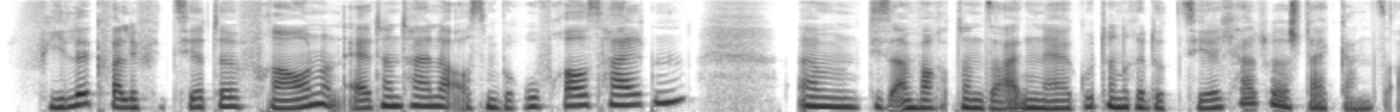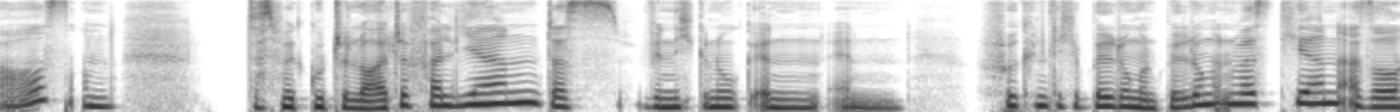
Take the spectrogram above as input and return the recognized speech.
viele qualifizierte Frauen und Elternteile aus dem Beruf raushalten, ähm, die es einfach dann sagen, naja gut, dann reduziere ich halt oder steige ganz aus und dass wir gute Leute verlieren, dass wir nicht genug in, in frühkindliche Bildung und Bildung investieren. Also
